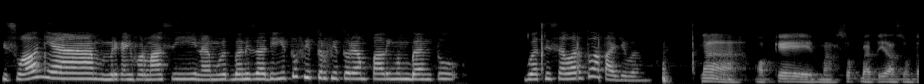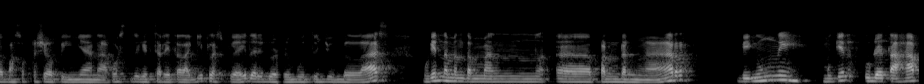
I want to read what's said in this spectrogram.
visualnya, memberikan informasi. Nah, menurut Bang Rizaldi itu fitur-fitur yang paling membantu buat si seller itu apa aja, Bang? Nah, oke, okay. masuk berarti langsung ke masuk ke Shopee-nya. Nah, aku sedikit cerita lagi Flash Play dari 2017 mungkin teman-teman uh, pendengar bingung nih, mungkin udah tahap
